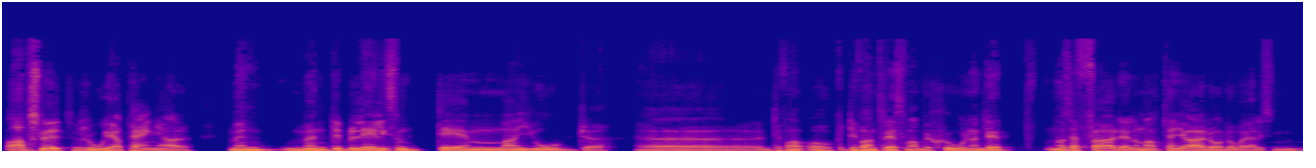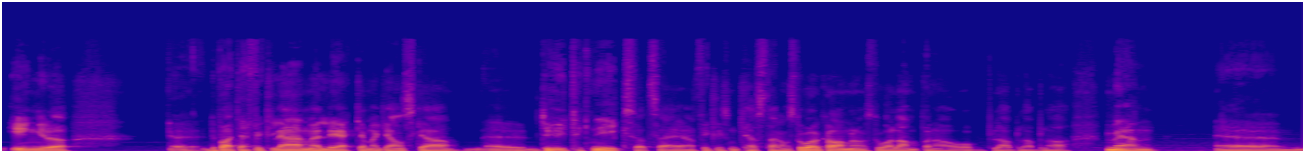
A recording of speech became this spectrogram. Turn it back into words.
Och absolut roliga pengar. Men, men det blev liksom det man gjorde. Eh, det var, och det var inte det som var ambitionen. Det, man säger, fördelen man kan göra då, då var jag liksom yngre. Uh, det var att jag fick lära mig leka med ganska uh, dyr teknik så att säga. Jag fick liksom testa de stora kamerorna, de stora lamporna och bla bla bla. Men uh,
